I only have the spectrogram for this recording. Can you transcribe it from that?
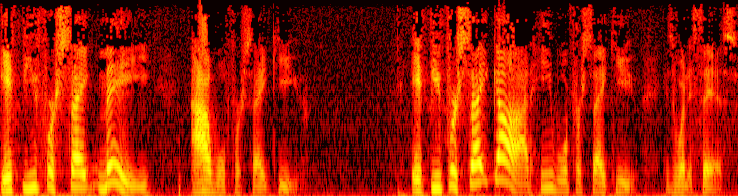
If you forsake me, I will forsake you. If you forsake God, He will forsake you, is what it says.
